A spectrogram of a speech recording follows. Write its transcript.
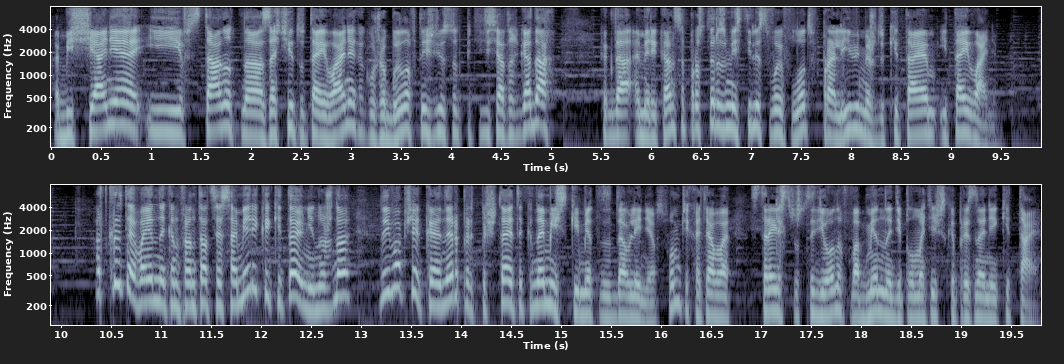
обещания и встанут на защиту Тайваня, как уже было в 1950-х годах, когда американцы просто разместили свой флот в проливе между Китаем и Тайванем. Открытая военная конфронтация с Америкой Китаю не нужна, да и вообще КНР предпочитает экономические методы давления. Вспомните хотя бы строительство стадионов в обмен на дипломатическое признание Китая.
